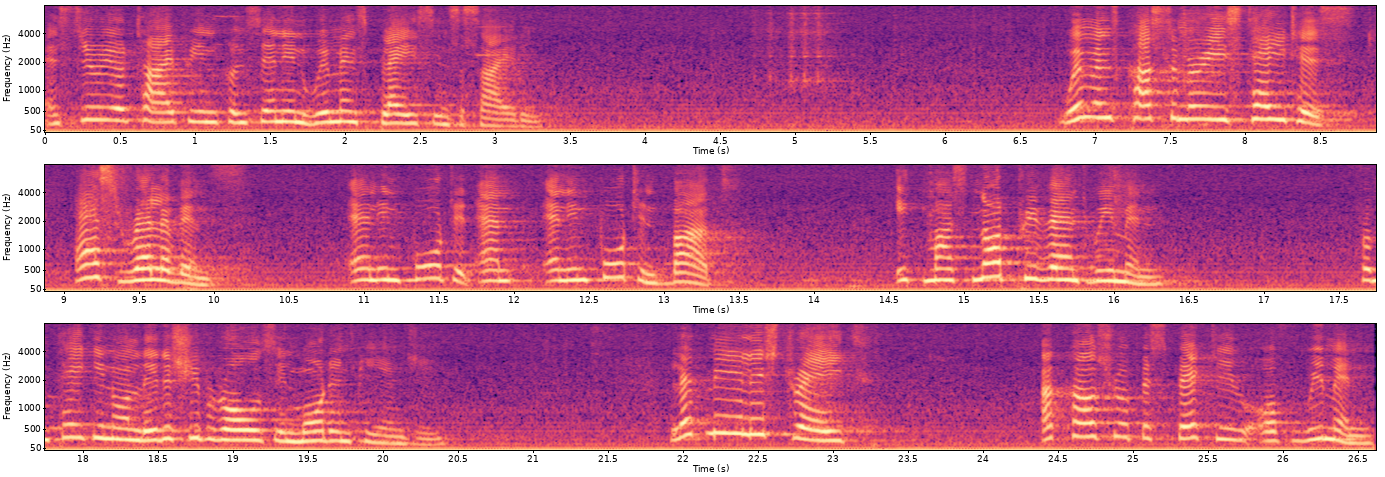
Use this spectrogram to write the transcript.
and stereotyping concerning women's place in society. Women's customary status has relevance and important and, and important, but it must not prevent women from taking on leadership roles in modern PNG. Let me illustrate a cultural perspective of women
